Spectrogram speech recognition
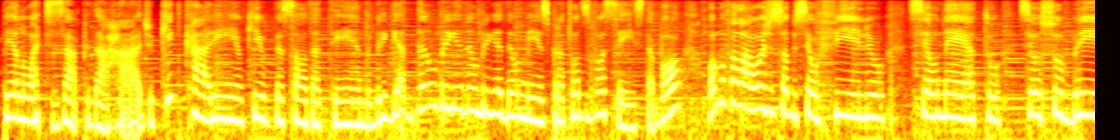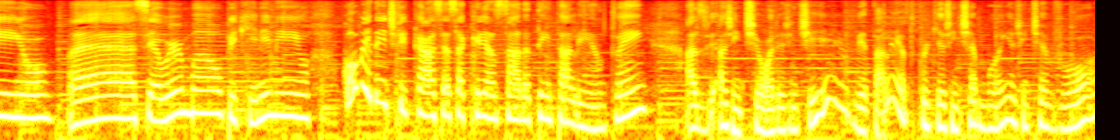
pelo WhatsApp da rádio. Que carinho que o pessoal tá tendo. Brigadão, brigadão, brigadão mesmo para todos vocês, tá bom? Vamos falar hoje sobre seu filho, seu neto, seu sobrinho, é, seu irmão pequenininho. Como identificar se essa criançada tem talento, hein? As, a gente olha, a gente vê talento, porque a gente é mãe, a gente é vó,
